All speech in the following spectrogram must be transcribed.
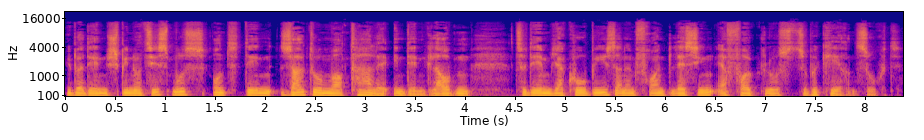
über den Spinozismus und den Salto Mortale in den Glauben, zu dem Jacobi seinen Freund Lessing erfolglos zu bekehren sucht.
